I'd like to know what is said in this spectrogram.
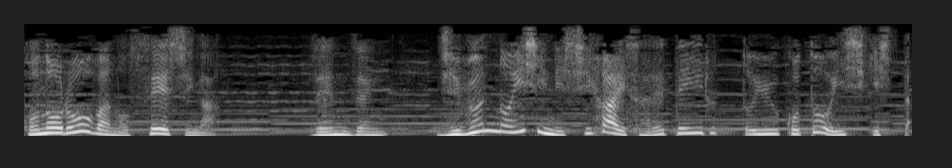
この老婆の生死が全然自分の意志に支配されているということを意識した。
